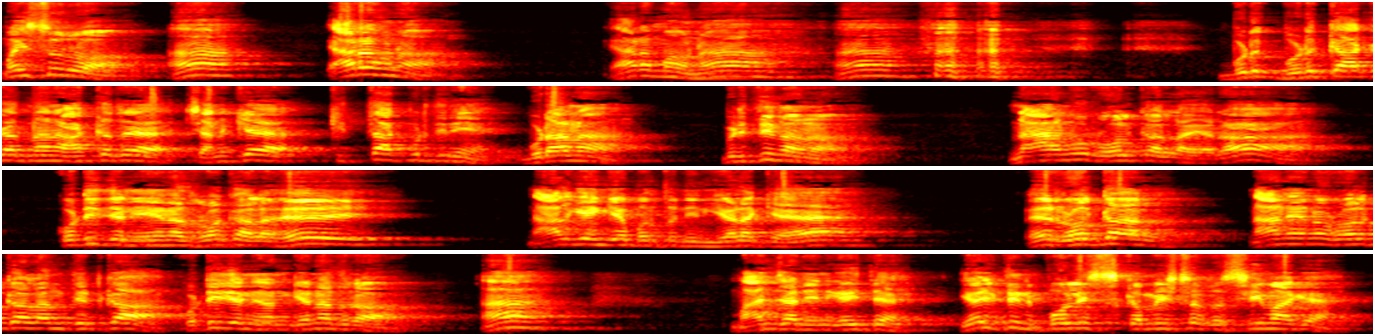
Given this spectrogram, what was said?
ಮೈಸೂರು, ಆ? ಯಾರವನ? ಯಾರಮ್ಮ ಅವನ? ಬುಡಕ್ ಬುಡಕ್ ಹಾಕೋದು ನಾನು ಹಾಕಿದ್ರೆ ಚೆನ್ನಕ್ಕೆ ಕಿತ್ತಾಕ್ಬಿಡ್ತೀನಿ. ಬುಡಾನ, ಬಿಡ್ತೀನಿ ನಾನು. ನಾನು ರೋಲ್ ಕಾಲ ಯಾರ ಕೊಟ್ಟಿದ್ದೇನೆ, ಏನಾದ್ರು ರೋಲ್ ಕಾಲ ಏಯ್ ನಾಲ್ಗೆ ಹೆಂಗೆ ಬಂತು ನಿನ್ಗೆ ಹೇಳಕ್ಕೆ. ಏ ರೋಲ್ ಕಾಲ್ ನಾನೇನೋ ರೋಲ್ ಕಾಲ್ ಅಂತ ಇಟ್ಕ. ಕೊಟ್ಟಿದ್ದೀನಿ ನನ್ಗೇನಾದ್ರು. ಆ? ಮಾಂಜ ನಿನಗೈತೆ ಹೇಳ್ತೀನಿ ಪೊಲೀಸ್ ಕಮಿಷನರ್ ಸೀಮಾಗೆ.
